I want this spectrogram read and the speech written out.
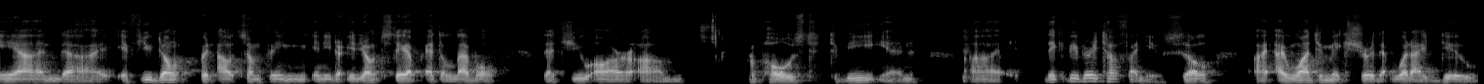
and uh, if you don't put out something and you don't you don't stay up at the level that you are um, proposed to be in, uh, they can be very tough on you. So I, I want to make sure that what I do,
